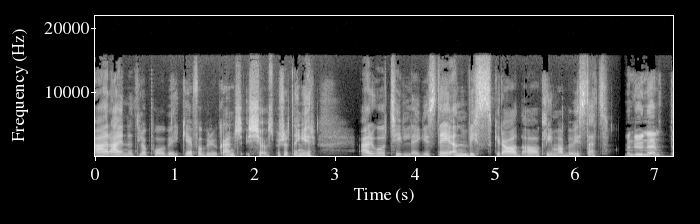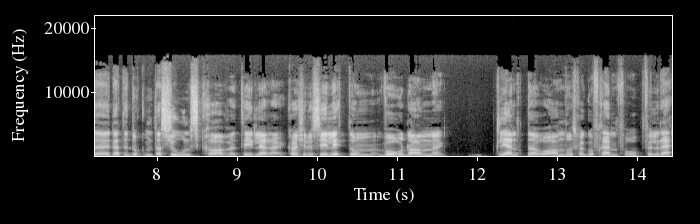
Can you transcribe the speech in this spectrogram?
er egnet til å påvirke forbrukerens kjøpsbeslutninger. Ergo tillegges de en viss grad av klimabevissthet. Men du nevnte dette dokumentasjonskravet tidligere. Kan ikke du si litt om hvordan klienter og andre skal gå frem for å oppfylle det?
